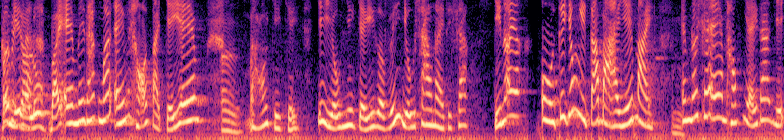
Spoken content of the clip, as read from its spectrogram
Tới bây giờ là luôn. bởi em mới thắc mắc em mới hỏi bà chị em. Ừ. Mà hỏi chị chị ví dụ như chị rồi ví dụ sau này thì sao? Chị nói á ôi cái giống như tả bài vậy mày. Em nói sao em không vậy ta? Vậy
